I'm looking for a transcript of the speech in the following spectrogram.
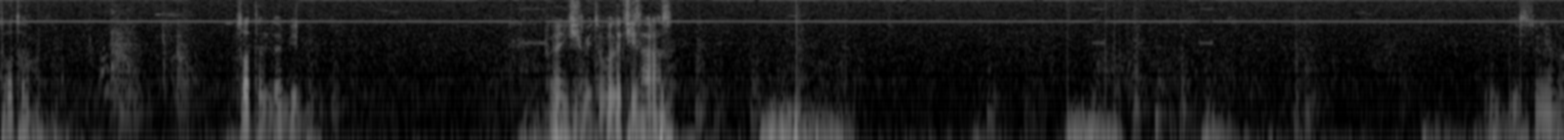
Kto to? Co ten debil? Pewnie gdzieś mi tu wyleci zaraz. Nic tu nie ma.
